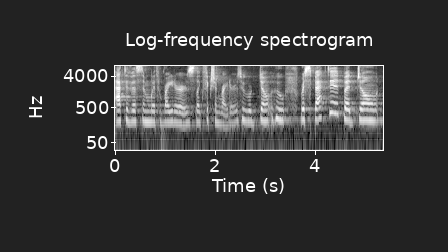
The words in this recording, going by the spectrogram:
activists and with writers like fiction writers who don't who respect it but don't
